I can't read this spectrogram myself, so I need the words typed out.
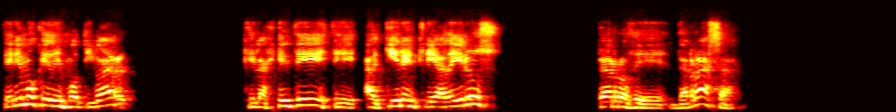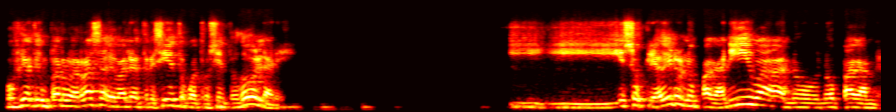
tenemos que desmotivar que la gente este, adquiera en criaderos perros de, de raza. Vos fíjate, un perro de raza de vale 300, 400 dólares. Y, esos criaderos no pagan IVA, no, no, pagan,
